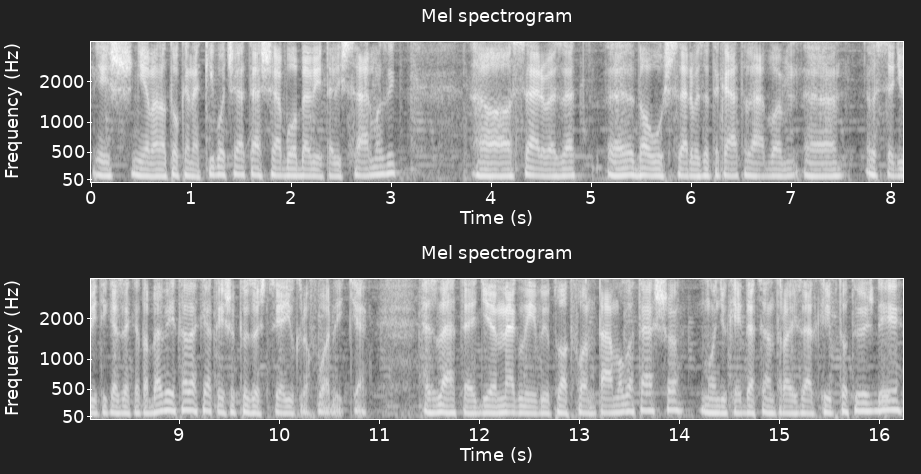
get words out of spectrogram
és nyilván a tokenek kibocsátásából bevétel is származik a szervezet, DAO-s szervezetek általában összegyűjtik ezeket a bevételeket, és a közös céljukra fordítják. Ez lehet egy meglévő platform támogatása, mondjuk egy decentralizált kriptotősdé,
